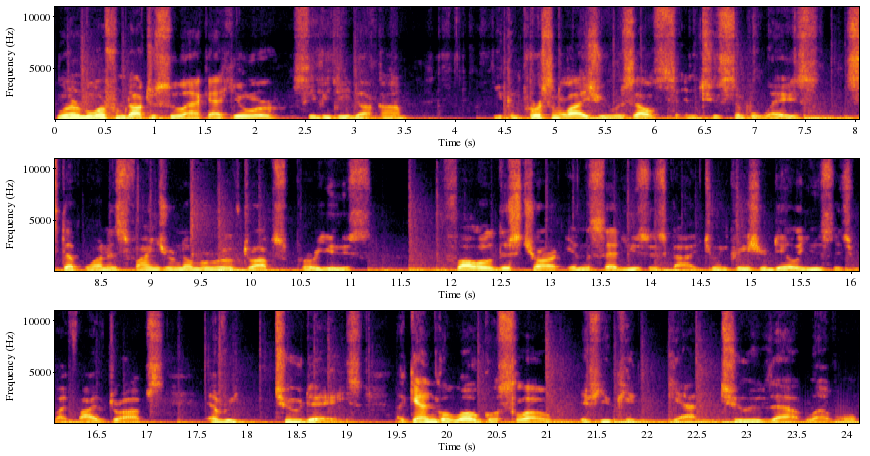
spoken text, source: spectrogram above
Learn more from Dr. Sulak at healercbd.com. You can personalize your results in two simple ways. Step one is find your number of drops per use. Follow this chart in the said user's guide to increase your daily usage by five drops every two days. Again, go low, go slow. If you can get to that level,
